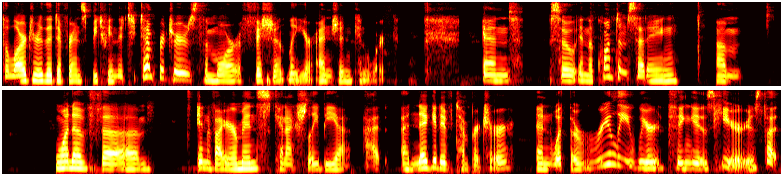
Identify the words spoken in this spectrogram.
the larger the difference between the two temperatures, the more efficiently your engine can work. And so in the quantum setting, um, one of the environments can actually be at, at a negative temperature. And what the really weird thing is here is that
